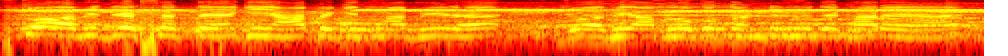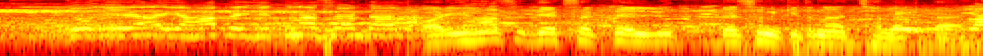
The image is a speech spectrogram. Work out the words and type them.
तो अभी देख सकते हैं कि यहाँ पे कितना भीड़ है जो अभी आप लोग को कंटिन्यू दिखा रहे हैं जो कि यहाँ पे जितना श्रद्धालु और यहाँ से देख सकते हैं लोकेशन कितना अच्छा लगता है।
